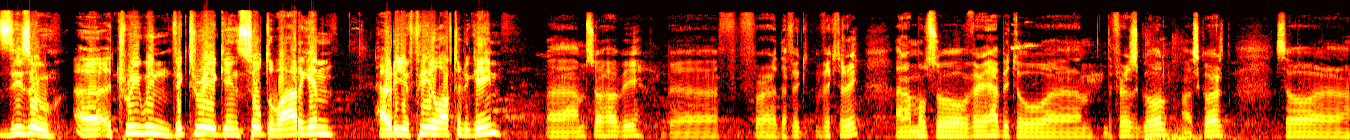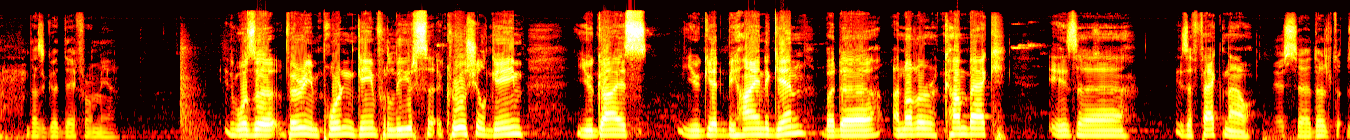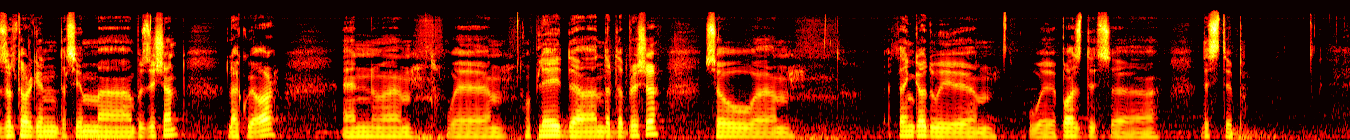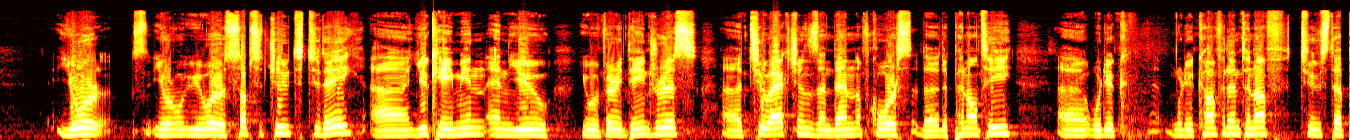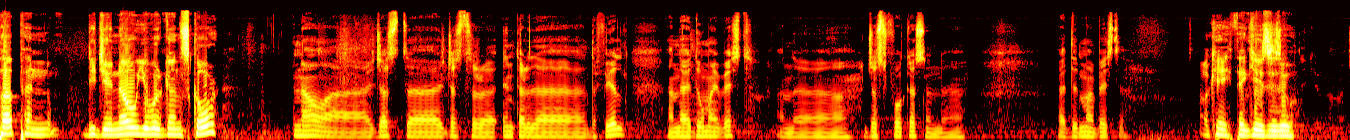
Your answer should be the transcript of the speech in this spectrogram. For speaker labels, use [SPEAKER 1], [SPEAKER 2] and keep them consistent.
[SPEAKER 1] Zizo, uh, a three-win victory against Zulte Waregem. How do you feel after the game?
[SPEAKER 2] Uh, I'm so happy uh, for the vic- victory, and I'm also very happy to um, the first goal I scored. So uh, that's a good day for me.
[SPEAKER 1] It was a very important game for Lierse, a crucial game. You guys, you get behind again, but uh, another comeback is a is a fact now.
[SPEAKER 2] Yes, uh, Zult- Zulte Waregem the same uh, position like we are, and um, we um, we played uh, under the pressure. So um, thank God we um, we passed this uh, this step.
[SPEAKER 1] You're, you're, you were a substitute today. Uh, you came in and you you were very dangerous. Uh, two actions and then of course the the penalty. Uh, were you were you confident enough to step up and did you know you were going to score?
[SPEAKER 2] No, uh, I just uh, just uh, enter the the field and I do my best and uh, just focus and uh, I did my best.
[SPEAKER 1] Okay, thank you, Zizo.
